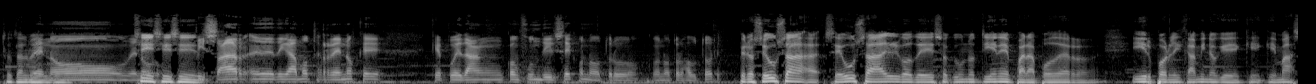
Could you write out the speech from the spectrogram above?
Totalmente. de no, de Sí, no sí, sí. pisar, eh, digamos, terrenos que, que puedan confundirse con otros con otros autores. Pero se usa se usa algo de eso que uno tiene para poder ir por el camino que, que, más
